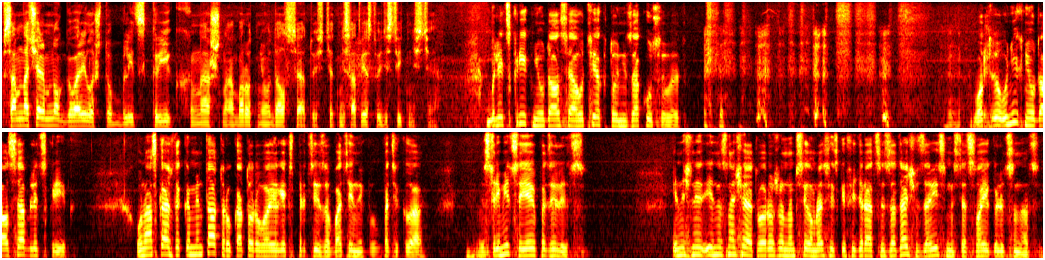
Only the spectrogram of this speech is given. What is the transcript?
В самом начале много говорилось, что Блицкрик наш, наоборот, не удался. То есть это не соответствует действительности. Блицкрик не удался а у тех, кто не закусывает. Вот у них не удался Блицкрик. У нас каждый комментатор, у которого экспертиза в ботинник потекла, стремится ею поделиться. И, и назначают вооруженным силам Российской Федерации задачи в зависимости от своих галлюцинаций.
